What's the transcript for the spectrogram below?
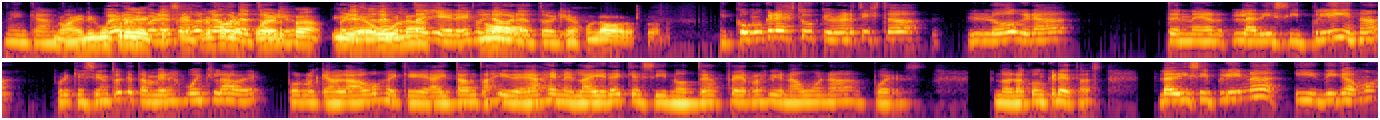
me encanta. No hay ningún proyecto que entre por la puerta y de eso no es un taller, es un laboratorio. Es un laboratorio. ¿Y cómo crees tú que un artista logra tener la disciplina, porque siento que también es muy clave, por lo que hablábamos de que hay tantas ideas en el aire que si no te aferras bien a una, pues no la concretas. La disciplina y digamos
